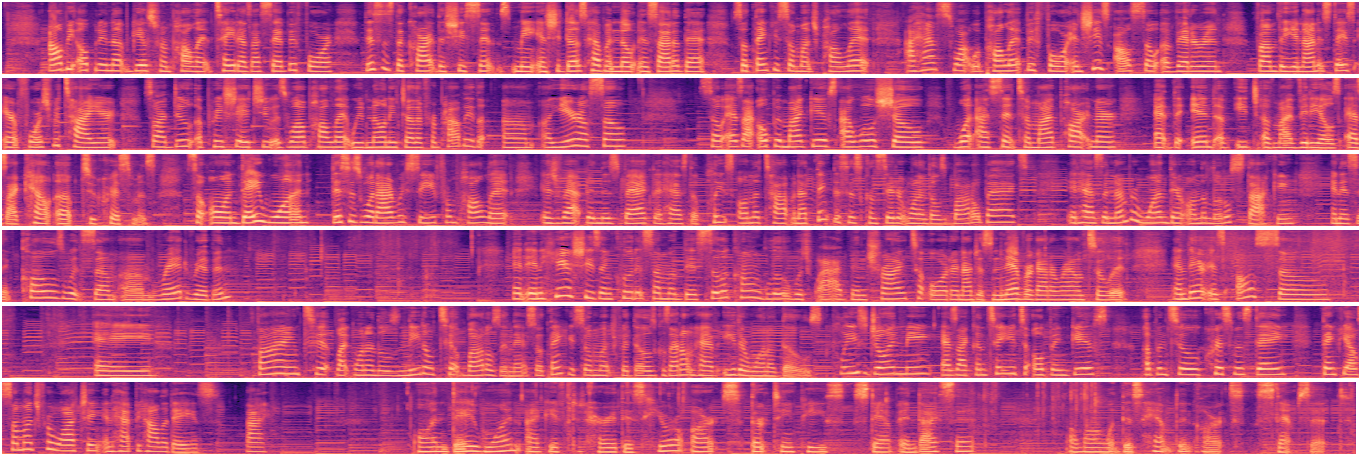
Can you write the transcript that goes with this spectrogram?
I'll be opening up gifts from Paulette Tate, as I said before. This is the card that she sent me, and she does have a note inside of that. So thank you so much, Paulette. I have swapped with Paulette before, and she's also a veteran from the United States Air Force, retired. So I do appreciate appreciate you as well, Paulette. We've known each other for probably the, um, a year or so. So as I open my gifts, I will show what I sent to my partner at the end of each of my videos as I count up to Christmas. So on day one, this is what I received from Paulette. is wrapped in this bag that has the pleats on the top and I think this is considered one of those bottle bags. It has the number one there on the little stocking and it's enclosed with some um, red ribbon and in here, she's included some of this silicone glue, which I've been trying to order and I just never got around to it. And there is also a fine tip, like one of those needle tip bottles in there. So thank you so much for those because I don't have either one of those. Please join me as I continue to open gifts up until Christmas Day. Thank y'all so much for watching and happy holidays. Bye. On day one, I gifted her this Hero Arts 13 piece stamp and die set, along with this Hampton Arts stamp set.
